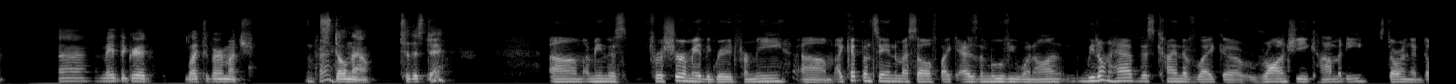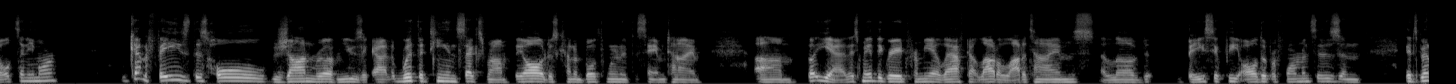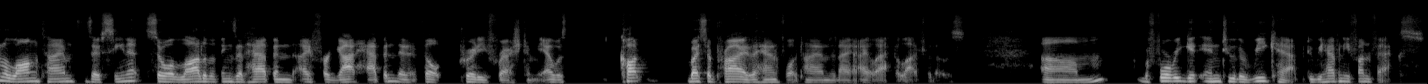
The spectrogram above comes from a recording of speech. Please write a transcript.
uh made the grid. Liked it very much. Okay. Still now to this day. Um, I mean, this for sure made the grade for me. Um, I kept on saying to myself, like, as the movie went on, we don't have this kind of like a raunchy comedy starring adults anymore. We kind of phased this whole genre of music out with the teen sex romp. They all just kind of both went at the same time. Um, but yeah, this made the grade for me. I laughed out loud a lot of times. I loved basically all the performances, and it's been a long time since I've seen it. So a lot of the things that happened, I forgot happened, and it felt pretty fresh to me. I was caught by surprise a handful of times, and I, I laughed a lot for those. Um, before we get into the recap, do we have any fun facts?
